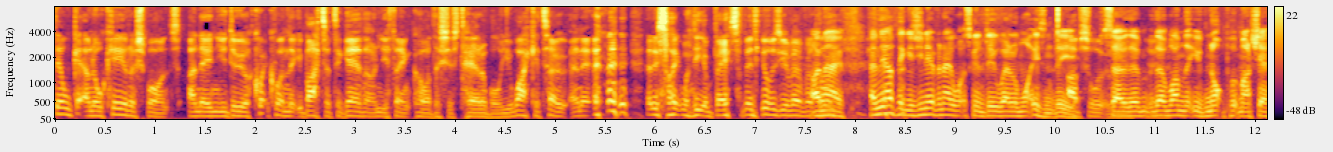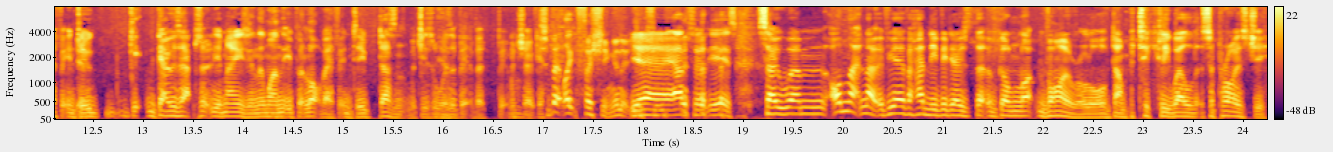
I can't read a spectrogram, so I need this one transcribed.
they'll get an okay response, and then you do a quick one that you batter together, and you think, "Oh, this is terrible." You whack it out, and it and it's like one of your best videos you've ever I done. I know. And the other thing is, you never know what's going to do well and what isn't, do you? Absolutely, So the, yeah. the one that you've not put much effort into g- goes absolutely amazing. The one that you put a lot of effort into doesn't, which is always a bit of a bit of a choker. It's a bit like fishing, isn't it? Yeah, it absolutely is. So, um, on that note, have you ever had any videos that have gone like viral or have done particularly well that surprised you?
